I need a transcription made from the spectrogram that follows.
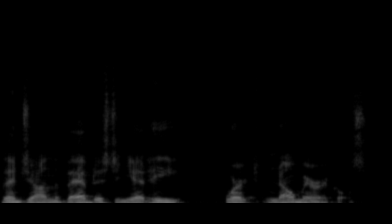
than John the Baptist, and yet he worked no miracles.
